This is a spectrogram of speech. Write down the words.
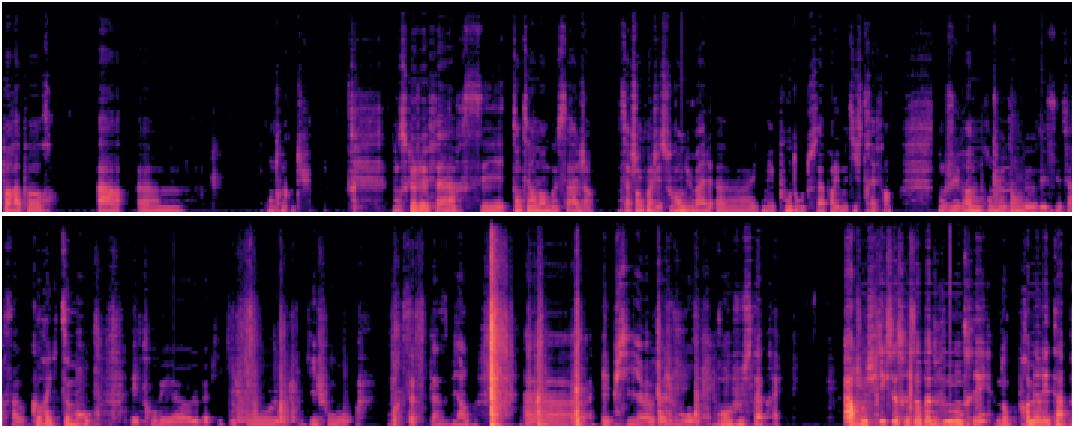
par rapport à euh, mon truc au-dessus. Donc ce que je vais faire, c'est tenter un embossage, sachant que moi j'ai souvent du mal euh, avec mes poudres ou tout ça pour les motifs très fins. Donc je vais vraiment prendre le temps d'essayer de, faire ça correctement et de trouver euh, le papier qu'il faut, le machin qu'il faut, pour que ça se passe bien. Et puis bah, je vous reprends juste après. Alors je me suis dit que ce serait sympa de vous montrer. Donc première étape.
